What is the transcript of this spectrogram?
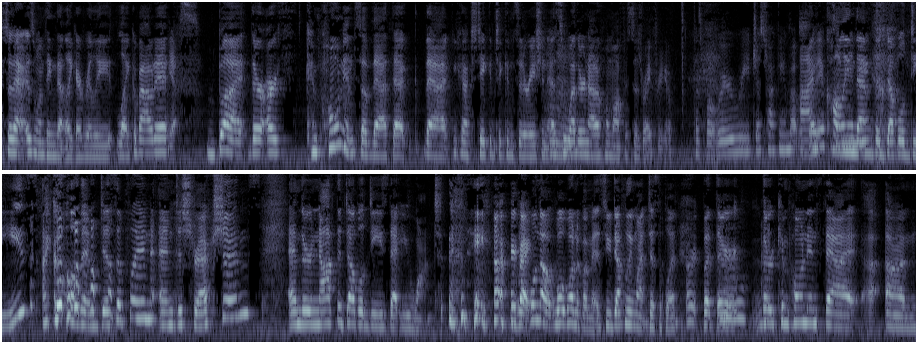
So that is one thing that like I really like about it. yes. But there are components of that that that you have to take into consideration as to whether or not a home office is right for you. Because what were we just talking about? I'm calling them the double D's. I call them discipline and distractions, and they're not the double D's that you want. they are Right. well, no, well, one of them is you definitely want discipline, Or- but they're well, they're components that uh, um,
